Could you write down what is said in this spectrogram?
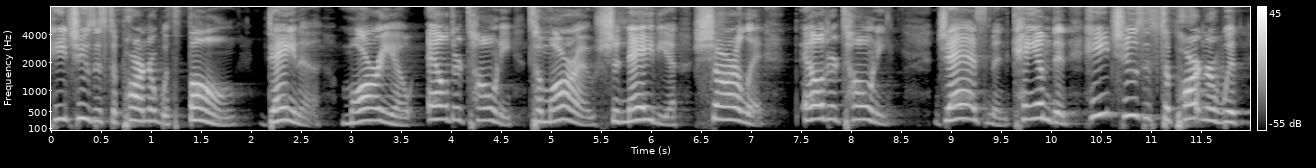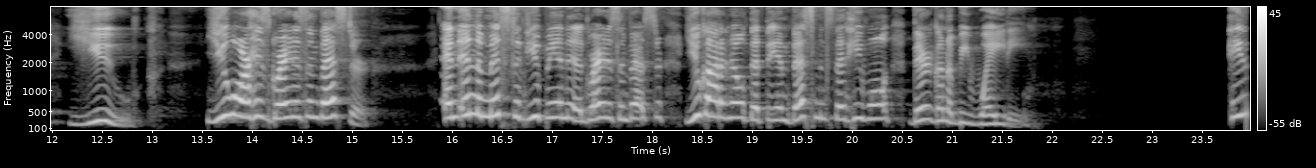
He chooses to partner with Fong, Dana, Mario, Elder Tony, Tomorrow, Shanavia, Charlotte, Elder Tony, Jasmine, Camden. He chooses to partner with you. You are his greatest investor. And in the midst of you being the greatest investor, you got to know that the investments that he wants, they're going to be weighty. He's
